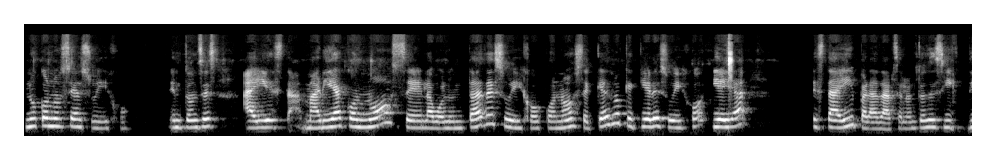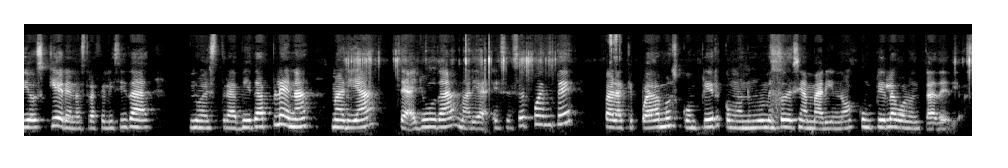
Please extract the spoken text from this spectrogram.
no conoce a su hijo? Entonces, ahí está. María conoce la voluntad de su hijo, conoce qué es lo que quiere su hijo y ella está ahí para dárselo. Entonces, si Dios quiere nuestra felicidad, nuestra vida plena, María te ayuda, María es ese puente para que podamos cumplir, como en un momento decía Mari, ¿no? Cumplir la voluntad de Dios.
